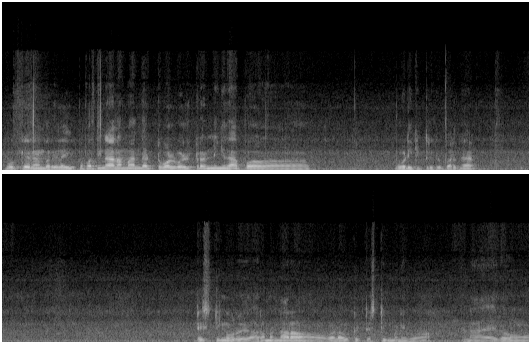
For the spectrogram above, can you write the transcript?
ஓகே நண்பர்களே இப்போ பார்த்தீங்கன்னா நம்ம இந்த டுவெல் வோல்ட் ரன்னிங் தான் இப்போ ஓடிக்கிட்டு இருக்கு பாருங்கள் டெஸ்டிங் ஒரு அரை மணி நேரம் ஓட விட்டு டெஸ்டிங் பண்ணிடுவோம் ஏன்னா எதுவும்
